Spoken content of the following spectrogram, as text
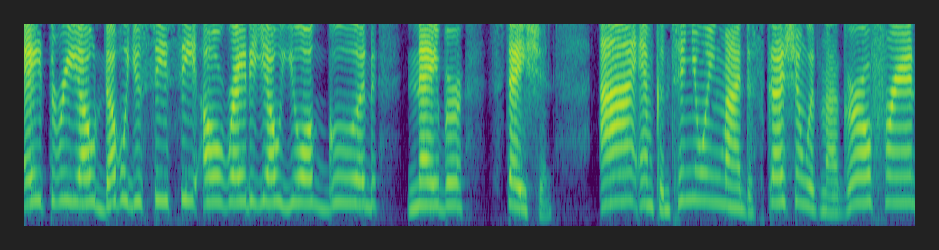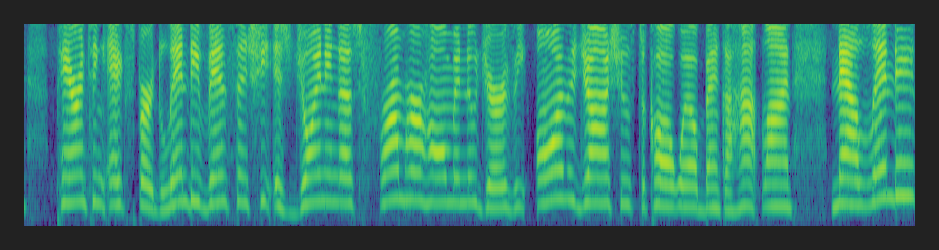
830 WCCO Radio, your good neighbor station. I am continuing my discussion with my girlfriend, parenting expert Lindy Vincent. She is joining us from her home in New Jersey on the John Schuster Coldwell Banker Hotline. Now, Lindy,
